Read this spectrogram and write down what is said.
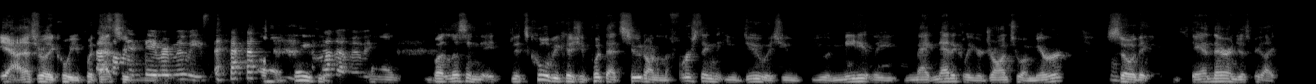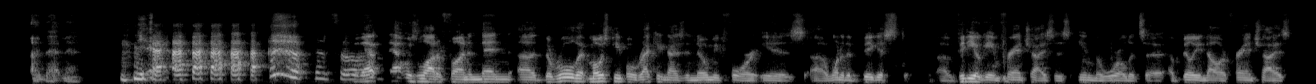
yeah, that's really cool. You put That's that one of my favorite movies. Oh, thank you. love that movie. Um, but listen, it, it's cool because you put that suit on, and the first thing that you do is you you immediately magnetically you're drawn to a mirror, so that you can stand there and just be like, "I'm Batman." yeah. That's so So that that was a lot of fun. And then uh, the role that most people recognize and know me for is uh, one of the biggest uh, video game franchises in the world. It's a, a billion dollar franchise.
